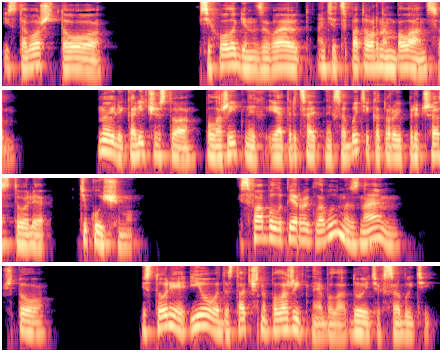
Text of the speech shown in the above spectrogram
из того, что психологи называют антиципаторным балансом. Ну или количество положительных и отрицательных событий, которые предшествовали текущему. Из фабулы первой главы мы знаем, что история Иова достаточно положительная была до этих событий.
